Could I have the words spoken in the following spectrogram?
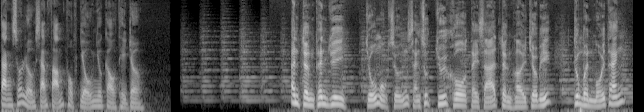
tăng số lượng sản phẩm phục vụ nhu cầu thị trường. Anh Trần Thanh Duy, chủ một xưởng sản xuất chuối khô tại xã Trần Hợi cho biết, trung bình mỗi tháng,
